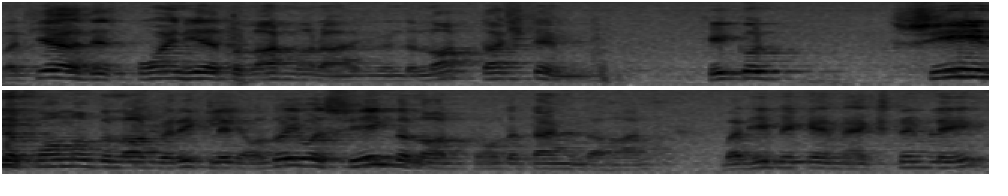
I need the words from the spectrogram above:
But here, this point here, Prahlad Maharaj, when the Lord touched him, he could see the form of the Lord very clearly. Although he was seeing the Lord all the time in the heart, but he became extremely,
